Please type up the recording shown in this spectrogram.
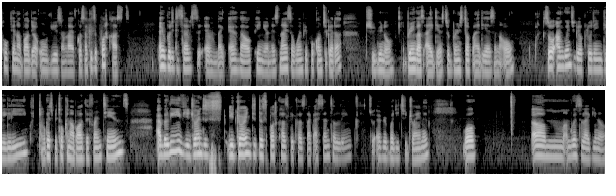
talking about their own views on life because like it's a podcast. Everybody deserves um like their opinion. It's nicer when people come together to you know bring us ideas to brainstorm ideas and all. So I'm going to be uploading daily. I'm going to be talking about different things. I believe you joined this you joined this podcast because like I sent a link to everybody to join it. Well, um I'm going to like, you know,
